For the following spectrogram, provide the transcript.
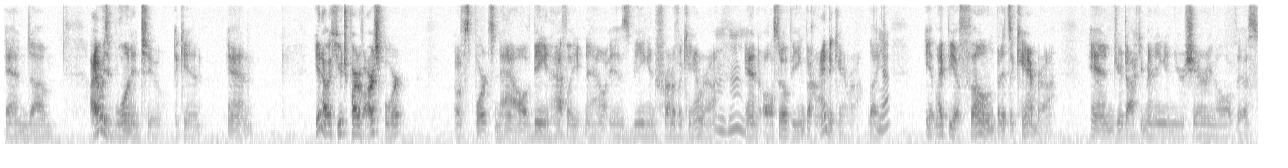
and um i always wanted to again and you know, a huge part of our sport, of sports now, of being an athlete now, is being in front of a camera Mm-hmm. and also being behind a camera. Like, Yeah. It might be a phone, but it's a camera, and you're documenting and you're sharing all of this,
